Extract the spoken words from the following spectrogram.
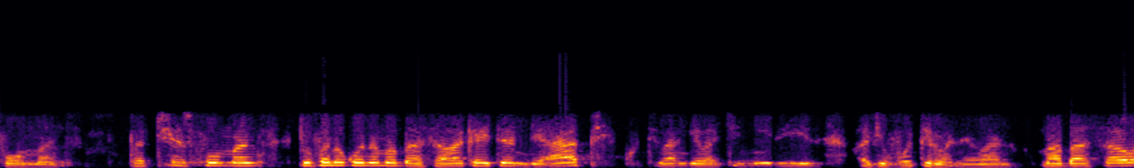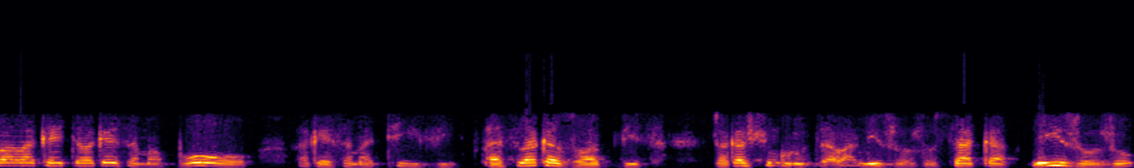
four months. Patwo years four months tofanira kuona mabasa avakaita ndeapi kuti vange vachimiriri vachivhoterwa nevanhu. Mabasa avo avakaita vakaisa mabhoho vakaisa matv asi vakazoabvisa zvakashungurudza vanhu izvozvo. Saka neizvozvo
